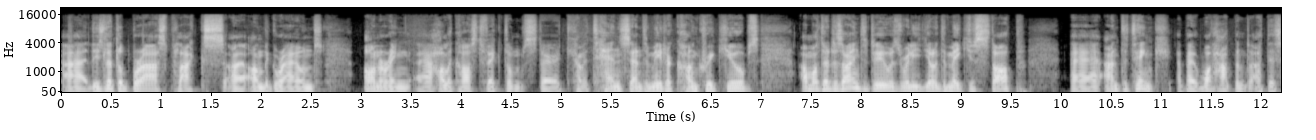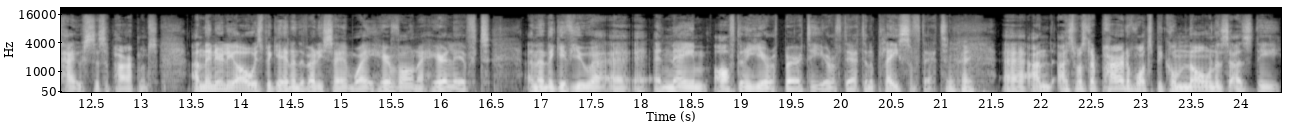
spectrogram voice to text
Uh, these little brass plaques uh, on the ground. Honouring uh, Holocaust victims. They're kind of 10 centimetre concrete cubes. And what they're designed to do is really, you know, to make you stop uh, and to think about what happened at this house, this apartment. And they nearly always begin in the very same way. Hier wohnte, here lived. And then they give you a, a, a name, often a year of birth, a year of death, and a place of death. Okay. Uh, and I suppose they're part of what's become known as, as the,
